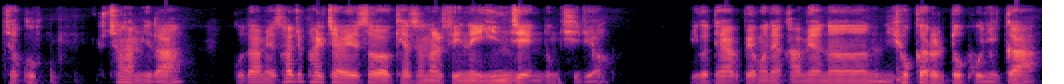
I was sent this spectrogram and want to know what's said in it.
적극 추천합니다. 그 다음에 사주팔자에서 개선할 수 있는 인지행동 치료. 이거 대학병원에 가면은 효과를 또 보니까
